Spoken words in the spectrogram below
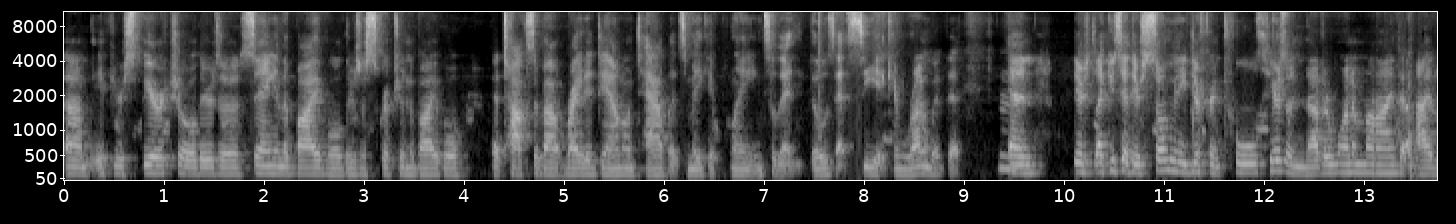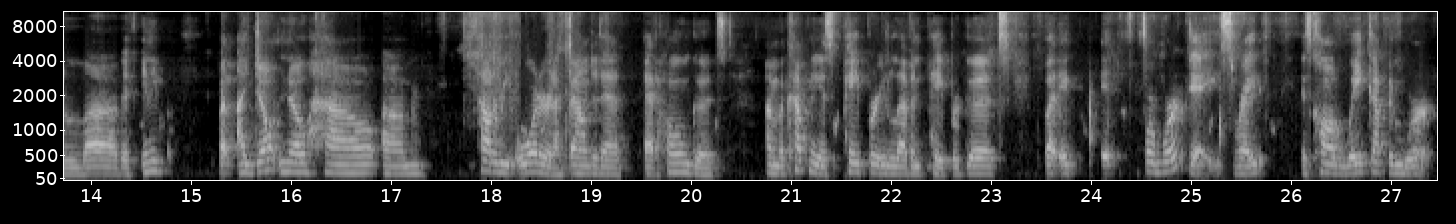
um, if you're spiritual, there's a saying in the Bible, there's a scripture in the Bible that talks about write it down on tablets, make it plain so that those that see it can run with it. Mm-hmm. And there's, like you said, there's so many different tools. Here's another one of mine that I love. If any, but I don't know how um, how to reorder it. I found it at at Home Goods um, the company is Paper 11 Paper Goods, but it, it for work days, right? It's called Wake Up and Work.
